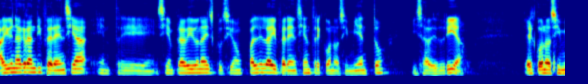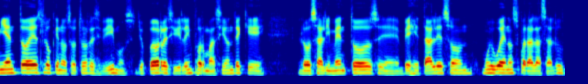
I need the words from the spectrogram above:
hay una gran diferencia entre, siempre ha habido una discusión, ¿cuál es la diferencia entre conocimiento y sabiduría? El conocimiento es lo que nosotros recibimos. Yo puedo recibir la información de que los alimentos eh, vegetales son muy buenos para la salud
